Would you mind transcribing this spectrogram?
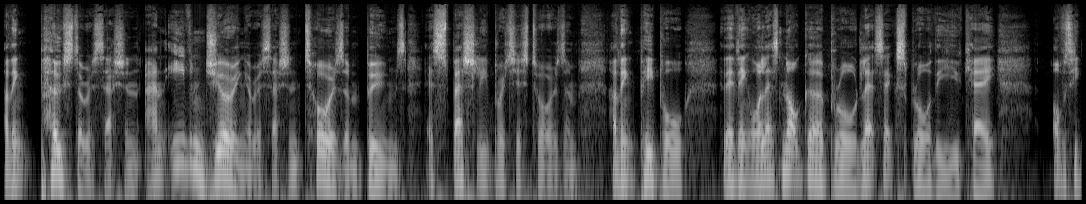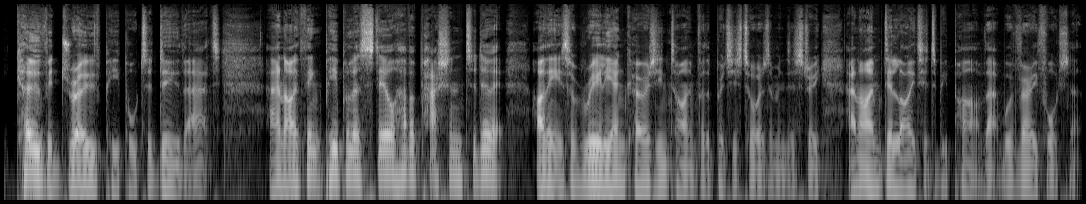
I think post a recession and even during a recession, tourism booms, especially British tourism. I think people, they think, well, let's not go abroad, let's explore the UK obviously COVID drove people to do that. And I think people are still have a passion to do it. I think it's a really encouraging time for the British tourism industry. And I'm delighted to be part of that. We're very fortunate.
